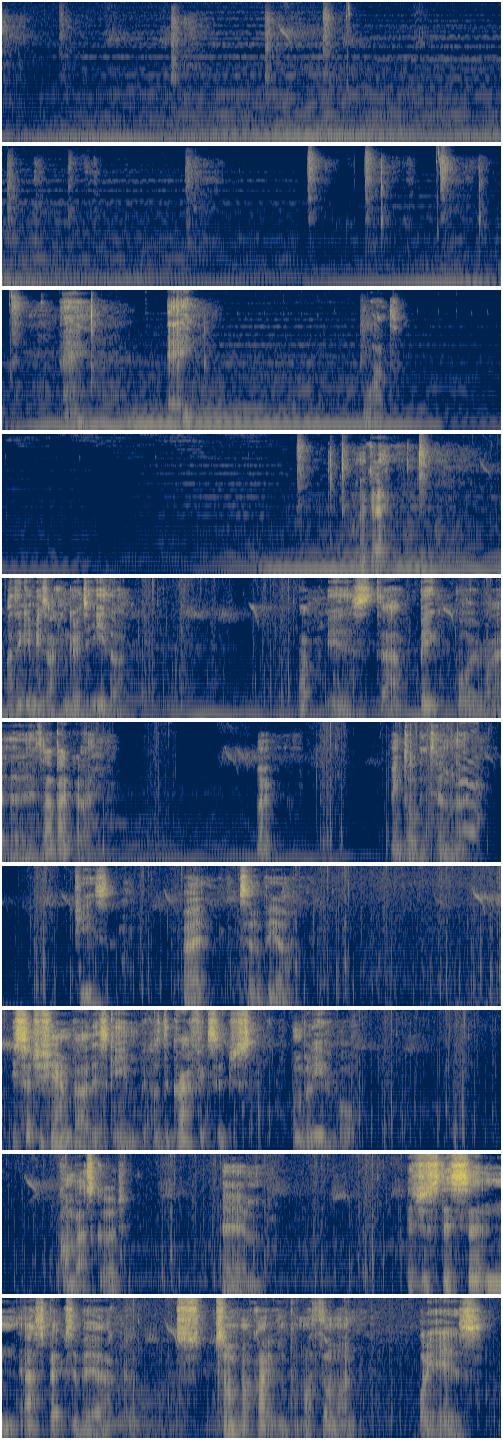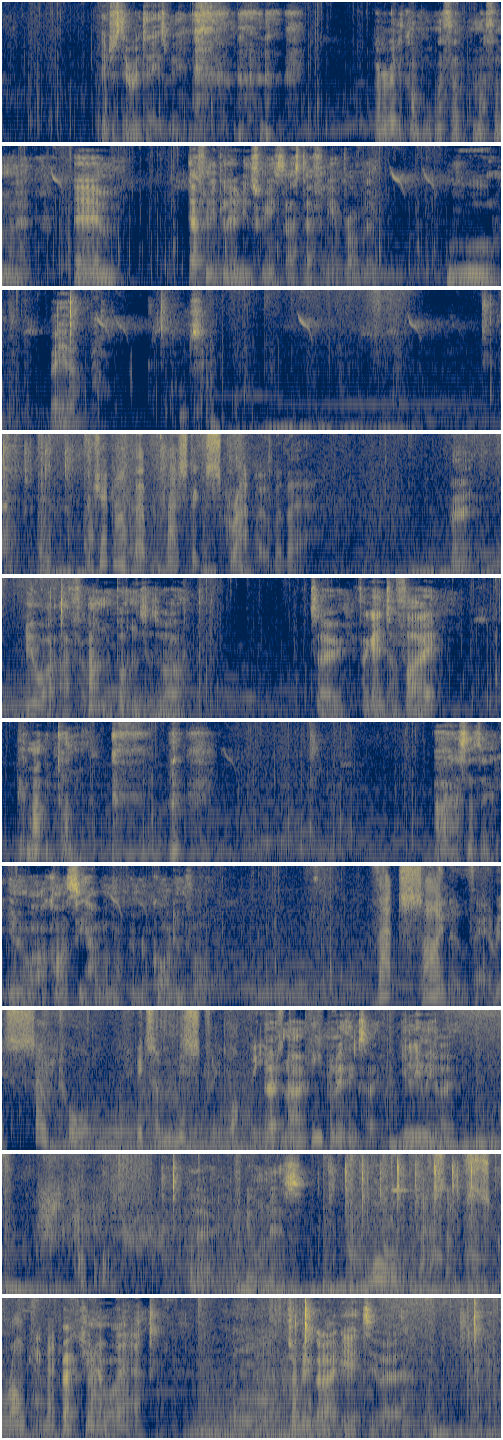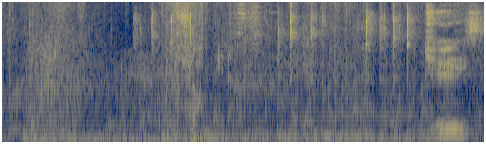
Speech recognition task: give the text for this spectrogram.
It's such a shame about this game because the graphics are just unbelievable. Combat's good. Um, it's just there's certain aspects of it. Could, some of them I can't even put my thumb on what it is. It just irritates me. I really can't put my, th my thumb on it. Um, definitely loading screens. That's definitely a problem. Ooh, Check out that plastic scrap over there. Right. You know what? I've forgotten the buttons as well. So if I get into a fight, I think I might be done. oh, that's nothing. You know what? I can't see how long I've been recording for. That silo there is so tall. It's a mystery what they Uh, used no, to keep I don't think so. You leave me alone. Although, you want this. Whoa, that's some skronky metal Back, you know what? there. It's probably a good idea to uh, Chop it up. Jeez.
